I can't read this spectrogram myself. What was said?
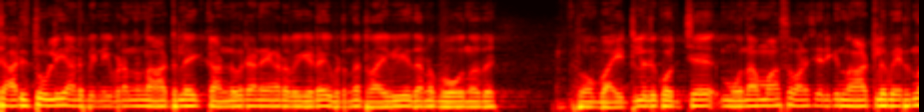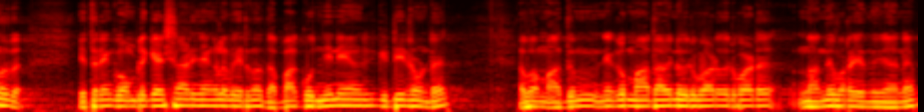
ചാടിത്തുള്ളിയാണ്. പിന്നെ ഇവിടെ നിന്ന് നാട്ടിലേക്ക് കണ്ണൂരാണ് ഞങ്ങളുടെ വീട്. ഇവിടുന്ന് ഡ്രൈവ് ചെയ്താണ് പോകുന്നത്. ഇപ്പം വയറ്റിലൊരു കൊച്ച് മൂന്നാം മാസമാണ് ശരിക്കും നാട്ടിൽ വരുന്നത്. ഇത്രയും കോംപ്ലിക്കേഷനാണ് ഞങ്ങൾ വരുന്നത്. അപ്പോൾ ആ കുഞ്ഞിനെ ഞങ്ങൾക്ക് കിട്ടിയിട്ടുണ്ട്. അപ്പം അതും ഞങ്ങൾ മാതാവിന് ഒരുപാട് ഒരുപാട് നന്ദി പറയുന്നു ഞാൻ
